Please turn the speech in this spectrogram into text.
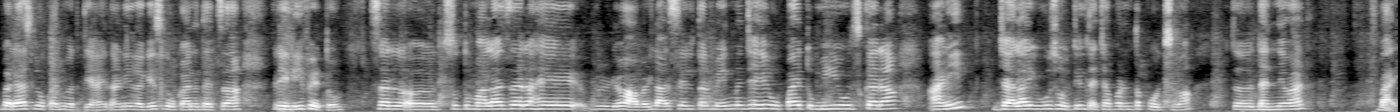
बऱ्याच लोकांवरती आहेत आणि लगेच लोकांना त्याचा रिलीफ येतो. सर सो तुम्हाला जर हे व्हिडिओ आवडला असेल तर मेन म्हणजे हे उपाय तुम्ही यूज करा आणि ज्याला यूज होतील त्याच्यापर्यंत पोचवा तर धन्यवाद. बाय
